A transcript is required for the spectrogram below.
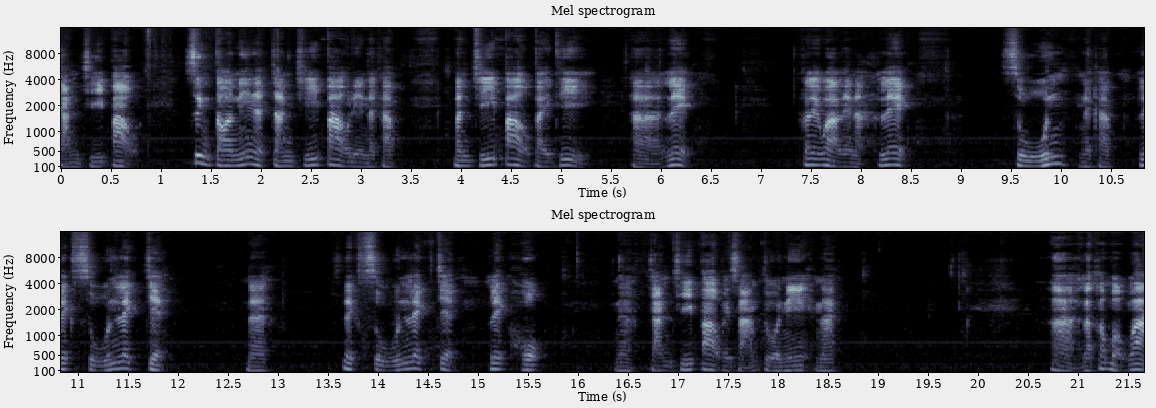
จันทร์ชี้เป้า ซึ่งตอนนี้เนี่ยจันทร์ชี้เป้าเนี่ยนะครับ มันชี้เป้าไปที่เลขเขาเรียกว่าอะไรนะเลขศูนย์นะครับเลขศูนย์เลขเจ็ดนะเลขศูนย์เลขเจ็ดเลขหกนะจันทร์ชี้เป้าไปสามตัวนี้นะ อ่าแล้วก็บอกว่า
